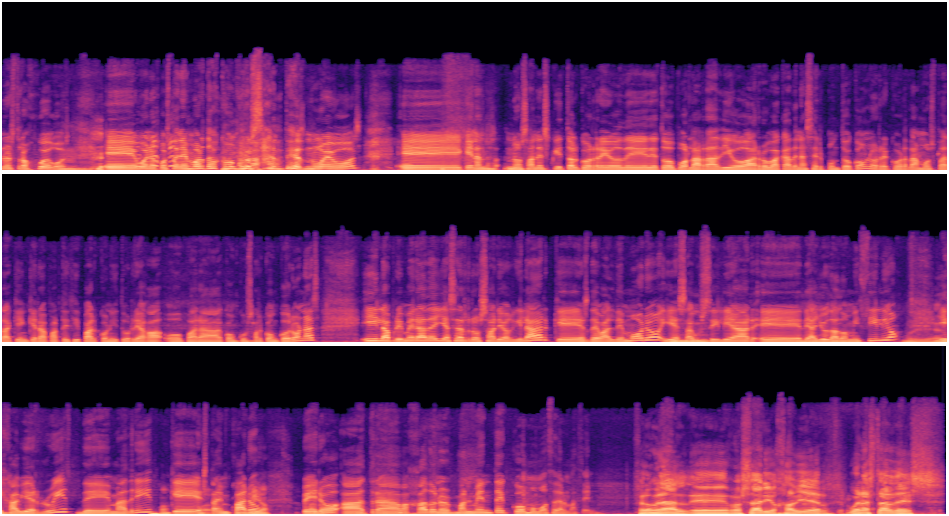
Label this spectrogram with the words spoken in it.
nuestros juegos. Eh, bueno, pues tenemos dos concursantes nuevos eh, que nos, nos han escrito al correo de, de todo por la radio arroba cadenaser.com. Lo recordamos para quien quiera participar con Iturriaga o para concursar con coronas. Y la primera de ellas es Rosario Aguilar, que es de Valdemoro y es Mm. auxiliar eh, de ayuda a domicilio. Y Javier Ruiz de Madrid, Ah, que está en paro, pero ha trabajado normalmente como mozo de almacén. Fenomenal. Eh, Rosario, Javier, buenas tardes.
